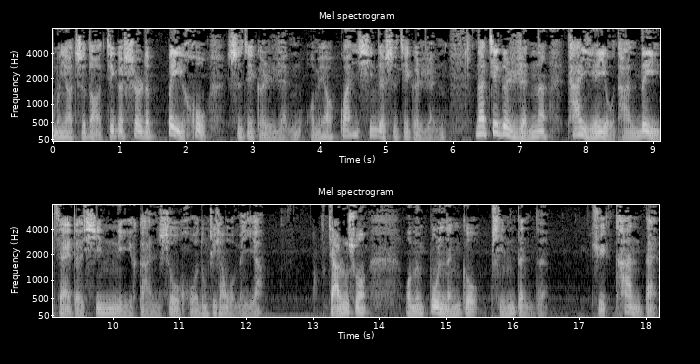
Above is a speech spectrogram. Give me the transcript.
们要知道这个事儿的背后是这个人，我们要关心的是这个人。那这个人呢，他也有他内在的心理感受活动，就像我们一样。假如说我们不能够平等的去看待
